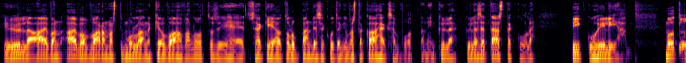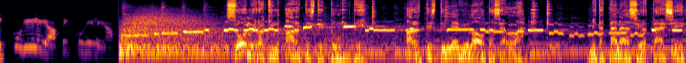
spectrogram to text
Kyllä, aivan, aivan varmasti. Mulla ainakin on vahva luotto siihen, että säkin oot ollut bändissä kuitenkin vasta kahdeksan vuotta, niin kyllä, kyllä se tästä kuule pikkuhiljaa. Mut... Pikkuhiljaa, pikkuhiljaa. Suomirokin artistitunti. Artisti levylautasella. Mitä tänään syötäisiin?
